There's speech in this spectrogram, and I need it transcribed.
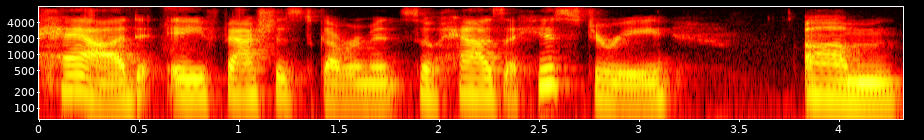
had a fascist government, so has a history um,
